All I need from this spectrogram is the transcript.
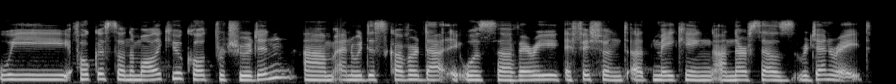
we focused on a molecule called protrudin, um, and we discovered that it was uh, very efficient at making uh, nerve cells regenerate.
